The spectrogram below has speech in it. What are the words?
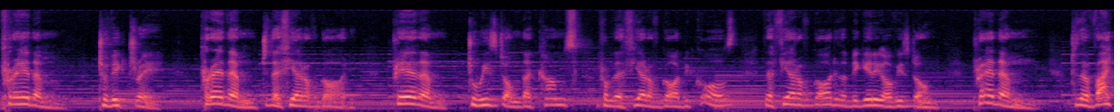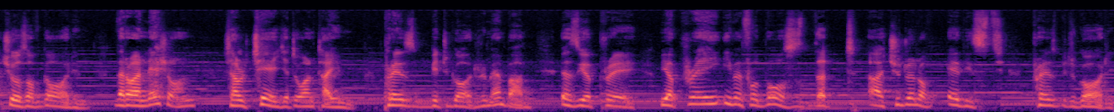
pray them to victory, pray them to the fear of God, pray them to wisdom that comes from the fear of God because the fear of God is the beginning of wisdom. Pray them to the virtues of God that our nation shall change at one time. Praise be to God. Remember, as you pray, we are praying even for those that are children of atheists. Praise be to God.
